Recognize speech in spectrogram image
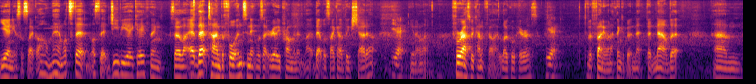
Yeah, and he was just like, "Oh man, what's that? What's that GBAK thing?" So like at that time, before internet was like really prominent, like that was like our big shout out. Yeah. You know, like for us, we kind of felt like local heroes. Yeah. It's a bit funny when I think of it but now, but um,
